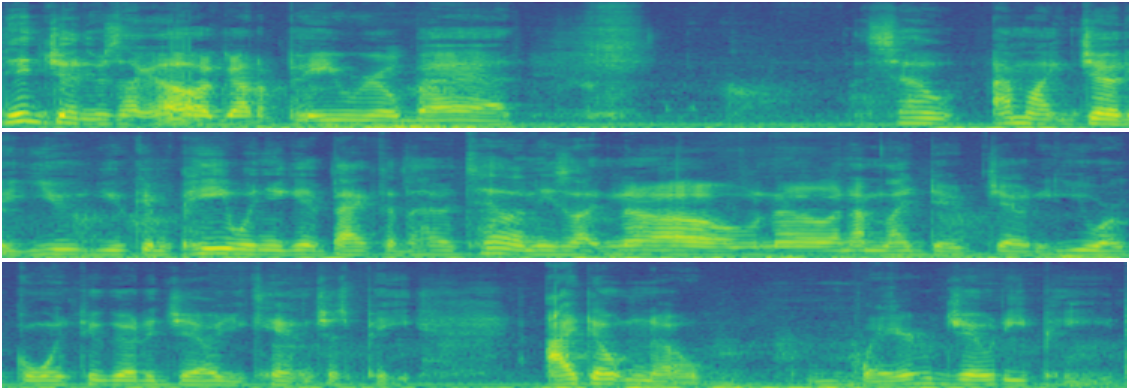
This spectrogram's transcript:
then Jody was like, "Oh, I gotta pee real bad." So I'm like, Jody, you, you can pee when you get back to the hotel. And he's like, no, no. And I'm like, dude, Jody, you are going to go to jail. You can't just pee. I don't know where Jody peed.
